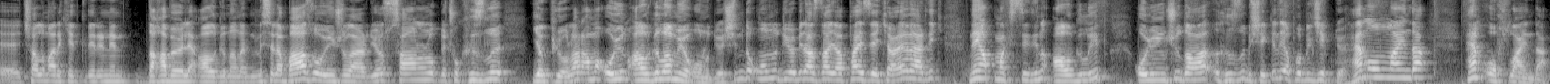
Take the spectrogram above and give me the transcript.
e, çalım hareketlerinin daha böyle algılanabilmesi. Mesela bazı oyuncular diyor sağ çok hızlı yapıyorlar ama oyun algılamıyor onu diyor. Şimdi onu diyor biraz daha yapay zekaya verdik. Ne yapmak istediğini algılayıp oyuncu daha hızlı bir şekilde yapabilecek diyor. Hem online'da hem offline'da.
